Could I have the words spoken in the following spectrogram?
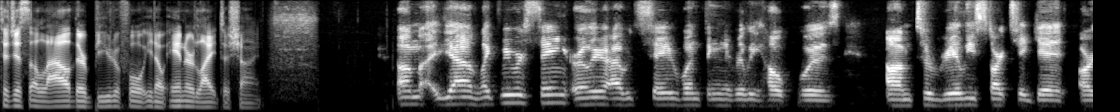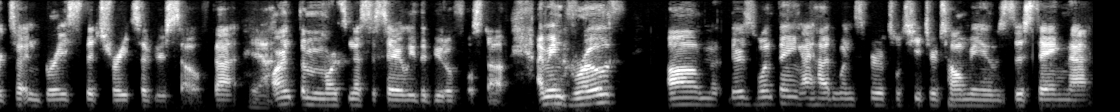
To just allow their beautiful, you know, inner light to shine. Um, yeah, like we were saying earlier, I would say one thing that really helped was um, to really start to get or to embrace the traits of yourself that yeah. aren't the most necessarily the beautiful stuff. I mean, growth. Um, there's one thing I had one spiritual teacher tell me. It was just saying that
